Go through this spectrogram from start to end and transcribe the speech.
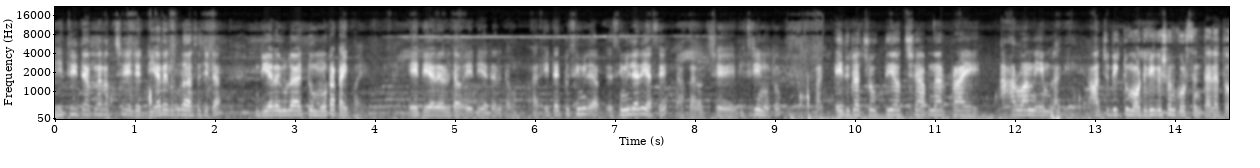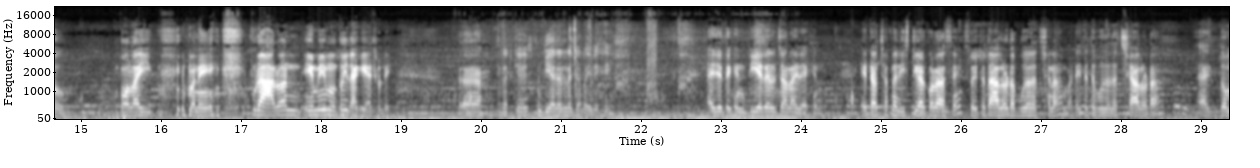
ভিতরিতে আপনার হচ্ছে এই যে ডিআরএলগুলো আছে যেটা ডিআরএলগুলো একটু মোটা টাইপ হয়। এই ডিআরএলটাও এই ডিআরএলটাও আর এটা একটু সিমিলার সিমিলারই আছে, আপনার হচ্ছে ভিত্রির মতো। বাট এই দুটা চোখ দিয়ে হচ্ছে আপনার প্রায় আর ওয়ান এম লাগে। আর যদি একটু মডিফিকেশন করছেন, তাহলে তো বলাই মানে পুরো আর ওয়ান এম এর মতোই লাগে আসলে। আপনাদেরকে ডিআরএলটা চালাই দেখাই। এই যে দেখেন ডিআরএল চালাই দেখেন। এটা হচ্ছে আপনার স্টিকার করা আছে তো এটাতে আলোটা বোঝা যাচ্ছে না বাট এটাতে বোঝা যাচ্ছে আলোটা। একদম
